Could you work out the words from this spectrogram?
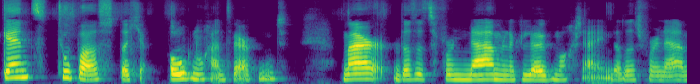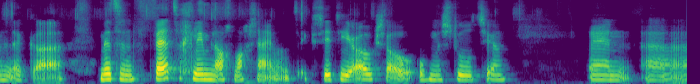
kent, toepast, dat je ook nog aan het werk moet. Maar dat het voornamelijk leuk mag zijn. Dat het voornamelijk uh, met een vette glimlach mag zijn. Want ik zit hier ook zo op mijn stoeltje. En uh,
